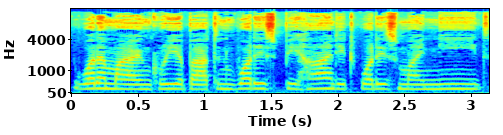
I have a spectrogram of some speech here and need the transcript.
What am I angry about? And what is behind it? What is my need?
